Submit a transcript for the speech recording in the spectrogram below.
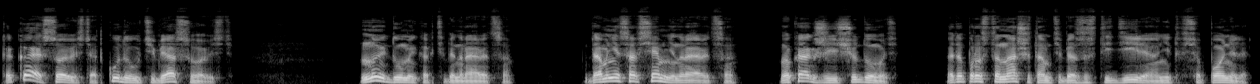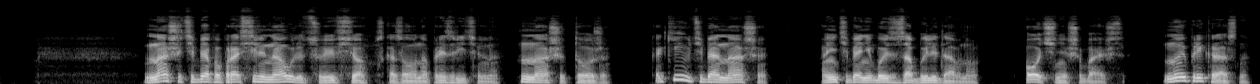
Какая совесть? Откуда у тебя совесть? Ну и думай, как тебе нравится. Да мне совсем не нравится. Но как же еще думать? Это просто наши там тебя застыдили, они-то все поняли. Наши тебя попросили на улицу, и все, сказала она презрительно. Наши тоже. Какие у тебя наши? Они тебя, небось, забыли давно. Очень ошибаешься. Ну и прекрасно.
